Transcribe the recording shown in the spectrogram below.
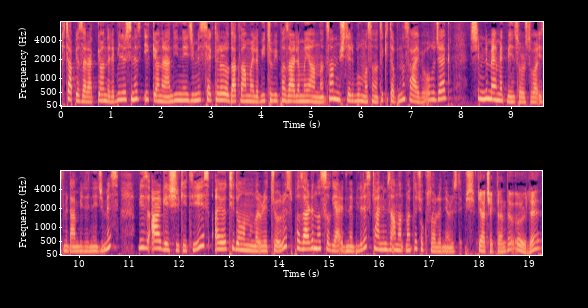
kitap yazarak gönderebilirsiniz. İlk gönderen dinleyicimiz sektörel odaklanmayla B2B pazarlamayı anlatan Müşteri Bulma Sanatı kitabının sahibi olacak. Şimdi Mehmet Bey'in sorusu var İzmir'den bir dinleyicimiz. Biz ARGE şirketiyiz. IoT donanımlar üretiyoruz. Pazarda nasıl yer edinebiliriz? Kendimizi anlatmakta çok zorlanıyoruz demiş. Gerçekten de öyle.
